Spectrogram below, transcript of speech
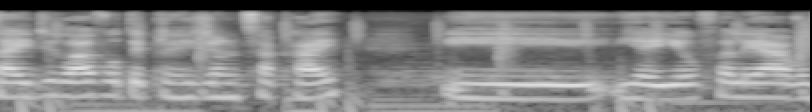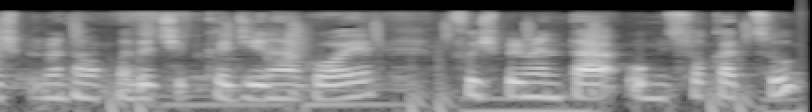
Saí de lá, voltei para a região de Sakai e, e aí eu falei, ah, vou experimentar uma comida típica de Nagoya. Fui experimentar o misokatsu,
